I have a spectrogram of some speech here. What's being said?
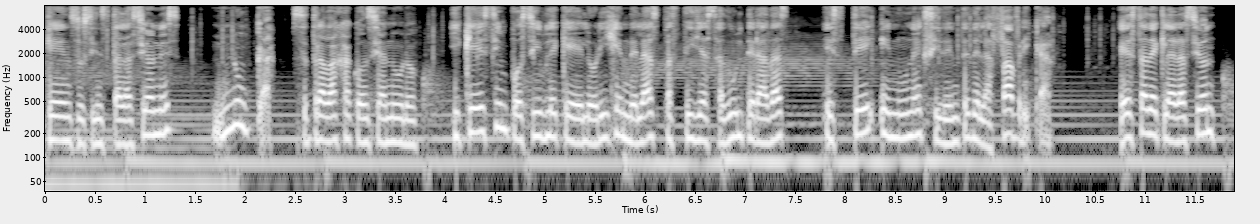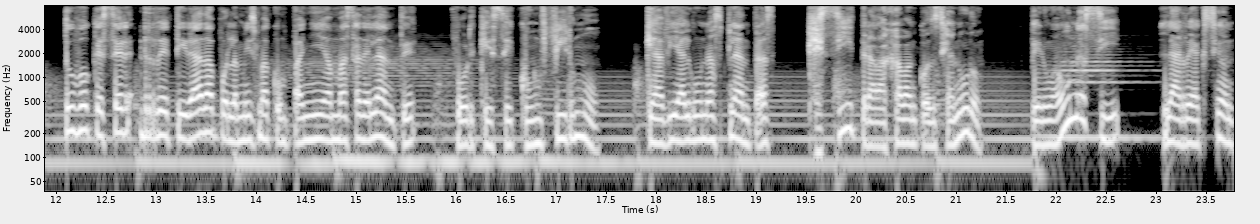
que en sus instalaciones nunca se trabaja con cianuro y que es imposible que el origen de las pastillas adulteradas esté en un accidente de la fábrica. Esta declaración tuvo que ser retirada por la misma compañía más adelante porque se confirmó que había algunas plantas que sí trabajaban con cianuro, pero aún así, la reacción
